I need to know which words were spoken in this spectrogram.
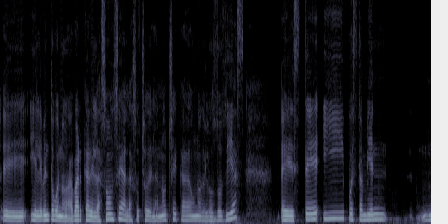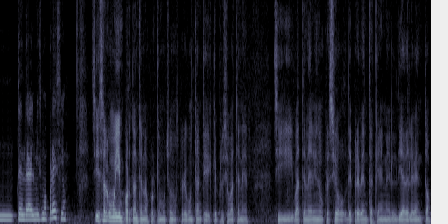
eh, y el evento, bueno, abarca de las 11 a las 8 de la noche cada uno de los dos días. Este, y pues también mm, tendrá el mismo precio. Sí, es algo muy importante, ¿no? Porque muchos nos preguntan qué precio va a tener si va a tener el mismo precio de preventa que en el día del evento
